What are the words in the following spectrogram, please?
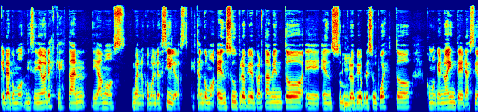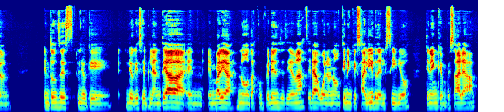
que era como diseñadores que están, digamos, bueno, como los silos, que están como en su propio departamento, eh, en su propio presupuesto, como que no hay integración. Entonces, lo que, lo que se planteaba en, varias notas, conferencias y demás era, bueno, no, tienen que salir del siglo, tienen que empezar a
